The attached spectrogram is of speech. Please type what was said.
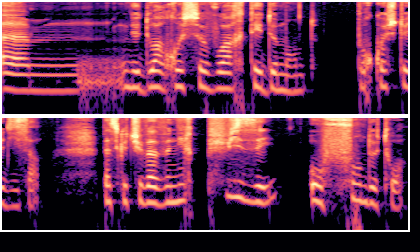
euh, ne doit recevoir tes demandes. Pourquoi je te dis ça? Parce que tu vas venir puiser au fond de toi.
